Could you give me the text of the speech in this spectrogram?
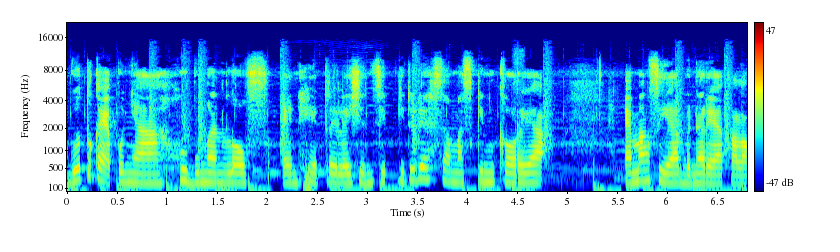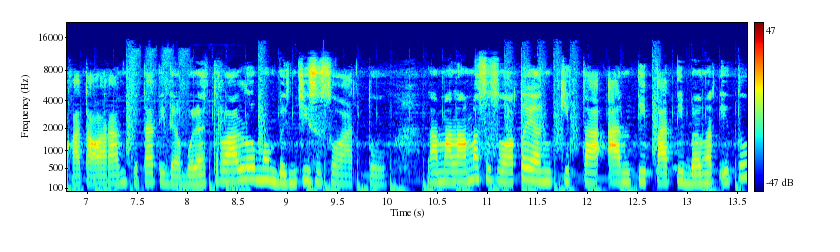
gue tuh kayak punya hubungan love and hate relationship gitu deh sama skin Korea Emang sih ya benar ya kalau kata orang kita tidak boleh terlalu membenci sesuatu. Lama-lama sesuatu yang kita antipati banget itu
